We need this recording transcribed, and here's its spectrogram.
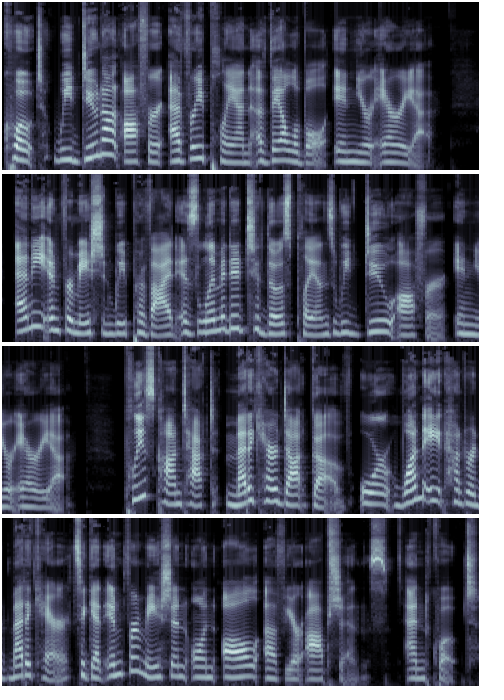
Quote, we do not offer every plan available in your area. Any information we provide is limited to those plans we do offer in your area. Please contact Medicare.gov or 1 800 Medicare to get information on all of your options. End quote.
